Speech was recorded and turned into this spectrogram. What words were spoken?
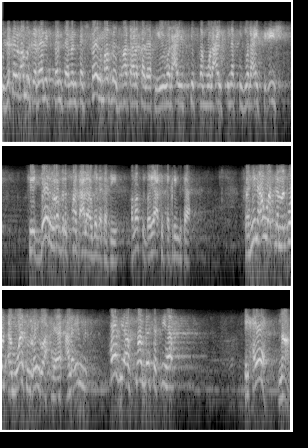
إذا كان الأمر كذلك فأنت ما انتش فاهم ربنا سبحانه وتعالى خلقك إيه ولا عايز تفهم ولا عايز تنفذ ولا عايز تعيش في الدور اللي ربنا سبحانه وتعالى أوجدك فيه. خلاص ضيعت التكريم بتاعك. فهنا أول لما نقول أموات غير أحياء على إن هذه أصنام ليست فيها الحياة. نعم.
